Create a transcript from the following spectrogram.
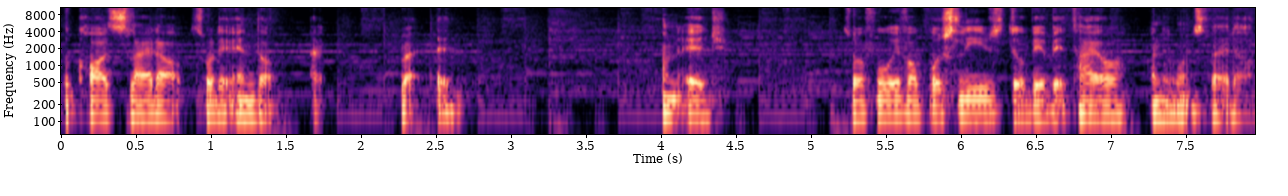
the cards slide out so they end up right there on the edge so I thought if I put sleeves they'll be a bit tighter and they won't slide out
